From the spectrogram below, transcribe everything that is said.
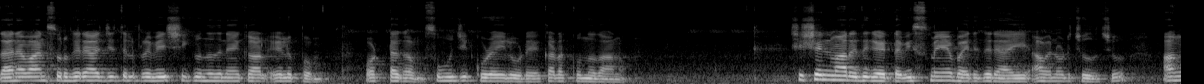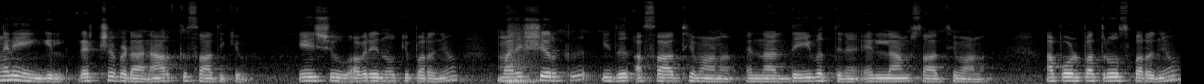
ധനവാൻ സ്വർഗരാജ്യത്തിൽ പ്രവേശിക്കുന്നതിനേക്കാൾ എളുപ്പം ഒട്ടകം സൂചിക്കുഴയിലൂടെ കടക്കുന്നതാണ്. ശിഷ്യന്മാർ ഇത് കേട്ട് വിസ്മയഭരിതരായി അവനോട് ചോദിച്ചു അങ്ങനെയെങ്കിൽ രക്ഷപ്പെടാൻ ആർക്ക് സാധിക്കും? യേശു അവരെ നോക്കി പറഞ്ഞു മനുഷ്യർക്ക് ഇത് അസാധ്യമാണ് എന്നാൽ ദൈവത്തിന് എല്ലാം സാധ്യമാണ്. അപ്പോൾ പത്രോസ് പറഞ്ഞു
